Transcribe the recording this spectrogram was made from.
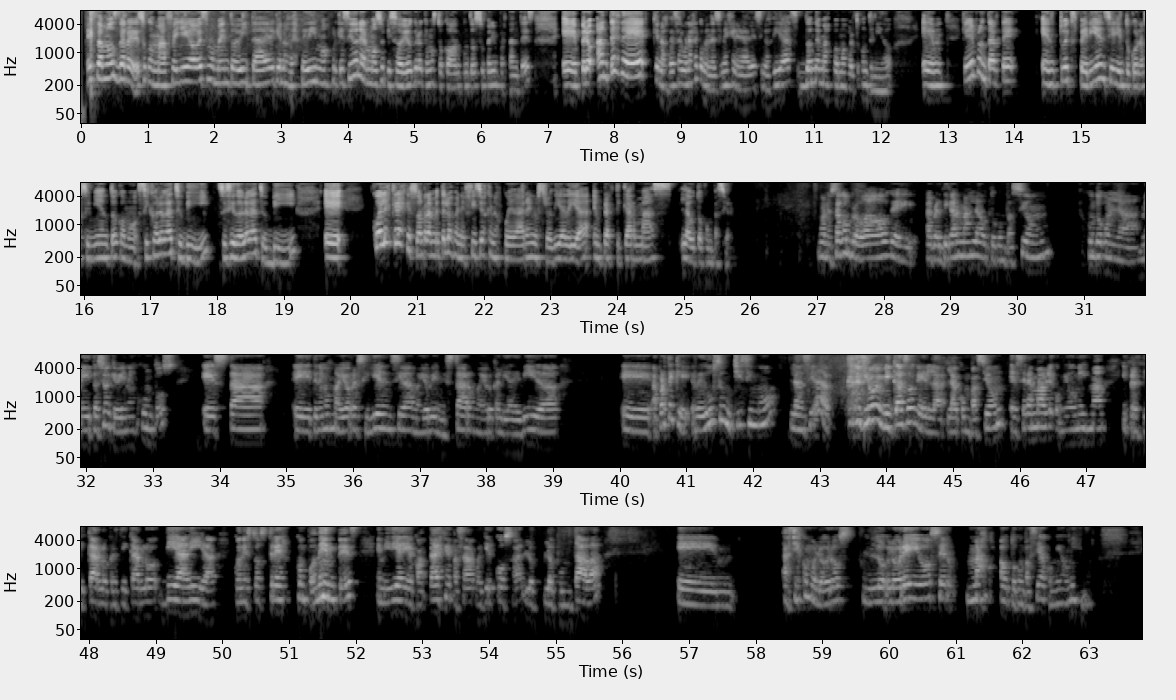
Estamos de regreso con Mafe. Llegado ese momento, Evita, de que nos despedimos, porque ha sido un hermoso episodio. Creo que hemos tocado en puntos súper importantes. Eh, pero antes de que nos des algunas recomendaciones generales y nos digas dónde más podemos ver tu contenido, eh, quería preguntarte, en tu experiencia y en tu conocimiento como psicóloga to be, suicidóloga to be, eh, ¿cuáles crees que son realmente los beneficios que nos puede dar en nuestro día a día en practicar más la autocompasión? Bueno, está comprobado que al practicar más la autocompasión, junto con la meditación que vienen juntos, esta, eh, tenemos mayor resiliencia, mayor bienestar, mayor calidad de vida. Eh, aparte que reduce muchísimo la ansiedad. Digo en mi caso que la, la compasión, el ser amable conmigo misma y practicarlo, practicarlo día a día con estos tres componentes en mi día a día. Cada vez que me pasaba cualquier cosa, lo, lo apuntaba eh, así es como logró, lo, logré yo ser más autocompasiva conmigo misma.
